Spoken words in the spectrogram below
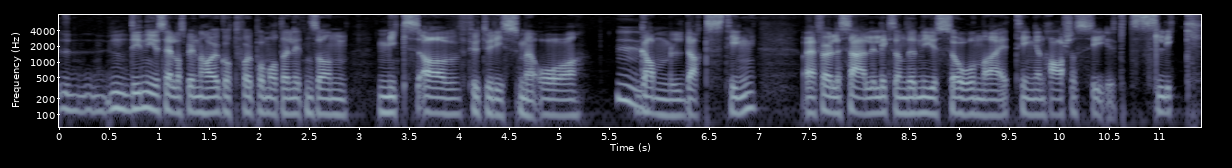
de nye Zelda-spillene har jo gått for på en måte en liten sånn miks av futurisme og Mm. gammeldags ting. Og jeg føler særlig liksom den nye Soul Night-tingen har så sykt slik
